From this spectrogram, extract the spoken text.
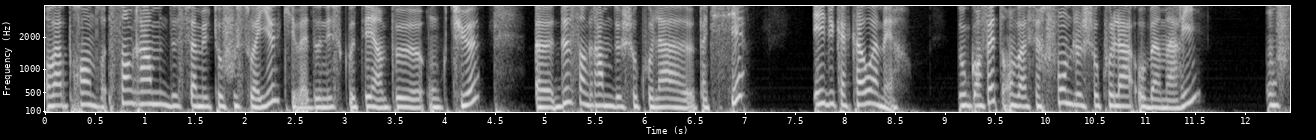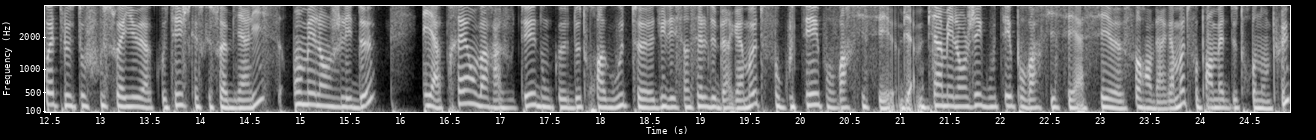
On va prendre 100 grammes de ce fameux tofu soyeux qui va donner ce côté un peu onctueux, euh, 200 grammes de chocolat pâtissier et du cacao amer. Donc en fait, on va faire fondre le chocolat au bain-marie, on fouette le tofu soyeux à côté jusqu'à ce que ce soit bien lisse, on mélange les deux et après on va rajouter donc 2-3 gouttes euh, d'huile essentielle de bergamote. Faut goûter pour voir si c'est bien, bien mélangé, goûter pour voir si c'est assez euh, fort en bergamote. Faut pas en mettre de trop non plus.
